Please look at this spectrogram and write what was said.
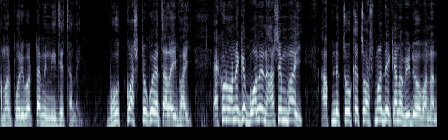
আমার পরিবারটা আমি নিজে চালাই। বহুত কষ্ট করে চালাই ভাই। এখন অনেকে বলেন হাসেম ভাই, আপনি চোখে চশমা দিয়ে কেন ভিডিও বানান?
